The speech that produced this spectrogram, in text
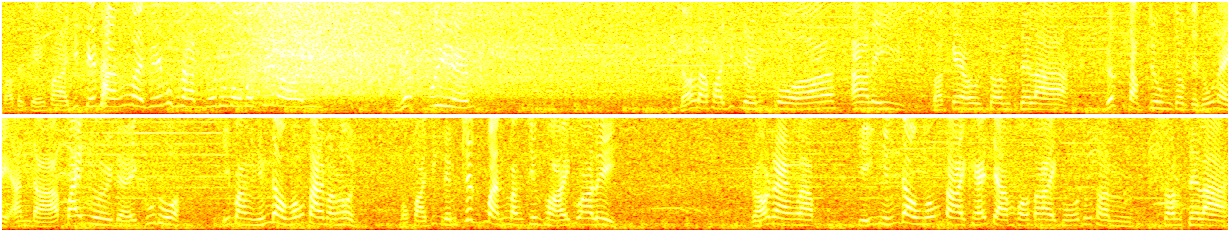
và thực hiện pha dứt điểm thẳng về phía vùng thành của thủ môn bên phía đội. Rất nguy hiểm. Đó là pha dứt điểm của Ali và Keo Sonsela rất tập trung trong tình huống này. Anh đã bay người để cứu thua. Chỉ bằng những đầu ngón tay mà thôi. Một pha dứt điểm rất mạnh bằng chân phải của Ali. Rõ ràng là chỉ những đầu ngón tay khẽ chạm vào tay của thủ thành Sonsela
